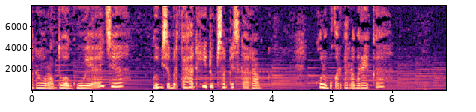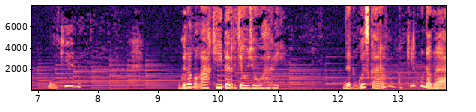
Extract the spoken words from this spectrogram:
karena orang tua gue aja. Gue bisa bertahan hidup sampai sekarang. Kalau bukan karena mereka mungkin gue udah mengakhiri dari jauh-jauh hari. Dan gue sekarang mungkin udah gak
